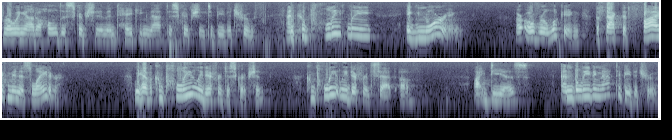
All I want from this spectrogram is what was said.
throwing out a whole description, and then taking that description to be the truth, and completely ignoring or overlooking the fact that five minutes later, we have a completely different description, completely different set of ideas, and believing that to be the truth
